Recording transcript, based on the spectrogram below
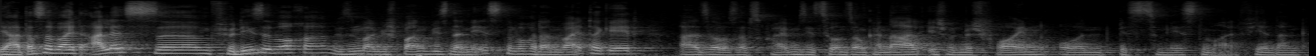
Ja, das soweit alles äh, für diese Woche. Wir sind mal gespannt, wie es in der nächsten Woche dann weitergeht. Also subscriben Sie zu unserem Kanal. Ich würde mich freuen und bis zum nächsten Mal. Vielen Dank.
